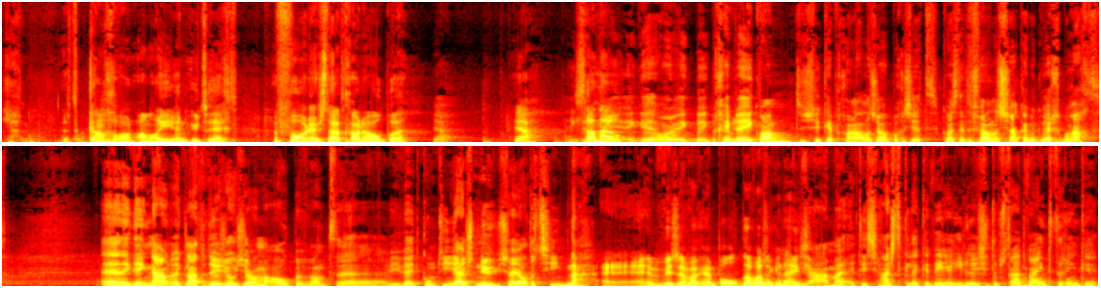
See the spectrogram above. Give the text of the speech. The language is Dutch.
Ja, het kan gewoon allemaal hier in Utrecht. De voordeur staat gewoon open. Ja. Ja, Ik, Sta nou. Ik, ik, hoor, ik, ik begreep dat je kwam, dus ik heb gewoon alles opengezet. Ik was net een vuilniszak, heb ik weggebracht. En ik denk, nou, ik laat de deur sowieso maar open. Want eh, wie weet komt hij juist nu, zou je altijd zien. Nou, eh, en Wis en Warempel, daar was ik ineens. Ja, maar het is hartstikke lekker weer. Iedereen zit op straat wijn te drinken.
